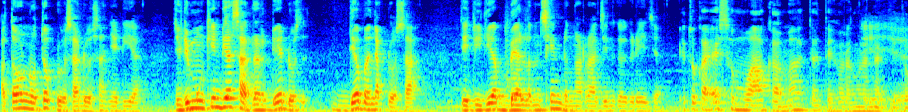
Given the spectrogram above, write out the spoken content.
Atau menutup dosa-dosanya dia. Jadi mungkin dia sadar dia dosa, dia banyak dosa jadi dia balancein dengan rajin ke gereja itu kayak semua agama ada deh orang-orang kayak Iya. gitu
